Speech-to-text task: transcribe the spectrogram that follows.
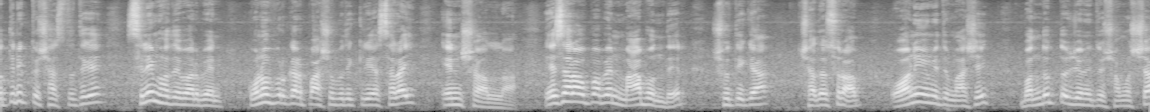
অতিরিক্ত স্বাস্থ্য থেকে স্লিম হতে পারবেন কোনো প্রকার পার্শ্ব প্রতিক্রিয়া ছাড়াই ইনশাআল্লাহ। এছাড়াও পাবেন মা বোনদের সুতিকা সাদাস্রাব অনিয়মিত মাসিক বন্ধুত্বজনিত সমস্যা,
